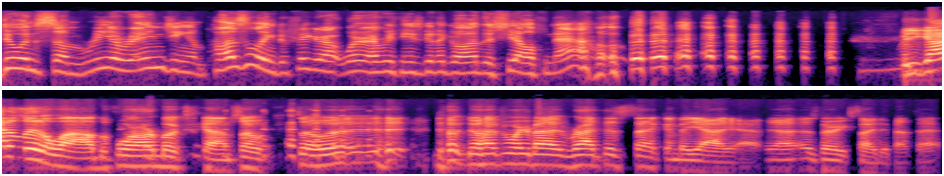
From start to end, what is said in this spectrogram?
doing some rearranging and puzzling to figure out where everything's going to go on the shelf now. Well, you got a little while before our books come, so so uh, don't, don't have to worry about it right this second. But yeah, yeah, yeah, I was very excited about that.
